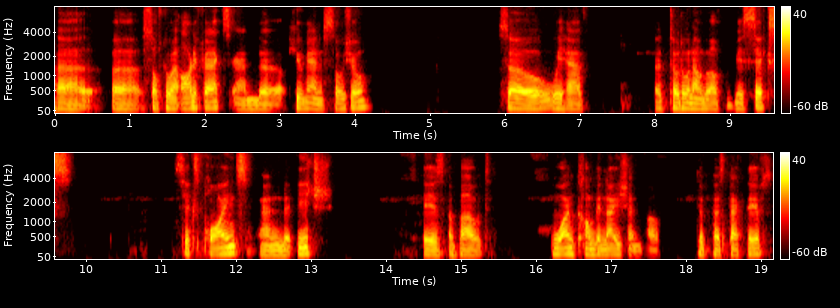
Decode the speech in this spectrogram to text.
uh, uh, software artifacts and uh, human and social. So we have a total number of six six points, and each is about one combination of the perspectives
